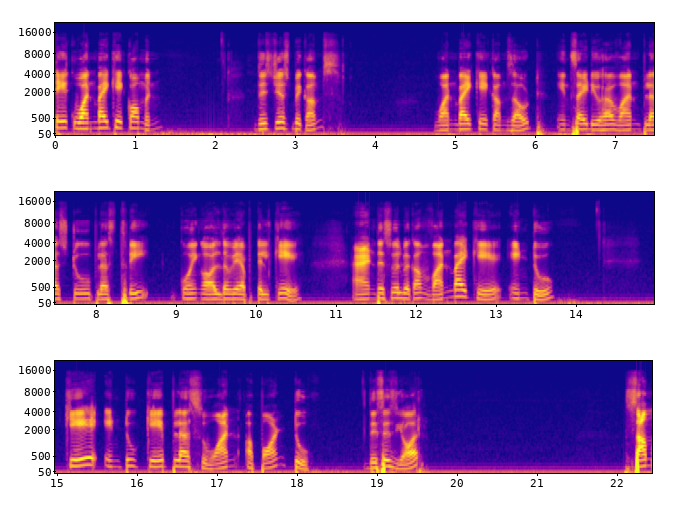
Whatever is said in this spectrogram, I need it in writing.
take 1 by k common this just becomes 1 by k comes out. Inside you have 1 plus 2 plus 3 going all the way up till k. And this will become 1 by k into k into k plus 1 upon 2 this is your sum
